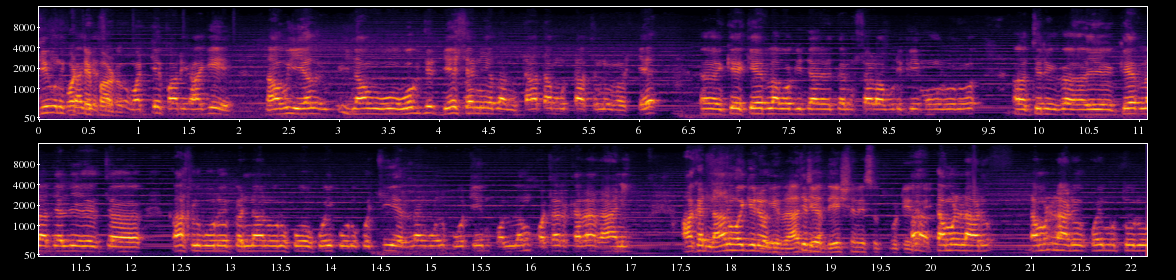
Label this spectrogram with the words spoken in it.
ಜೀವನಕ್ಕಾಗಿ. ಹೊಟ್ಟೆ ಪಾಡಿಗಾಗಿ ನಾವು ನಾವು ಹೋಗಿದ್ದ ದೇಶನೇ ಇಲ್ಲ ನಮ್ಮ ತಾತ ಮುತ್ತಾತನೂ ಅಷ್ಟೇ. ಕೇರಳ ಹೋಗಿದ್ದಾರೆ ಧರ್ಮಸ್ಥಳ ಉಡುಪಿ ಮಂಗಳೂರು ತಿರುಗ ಕೇರಳದಲ್ಲಿ ಕಾಸಲಗೂರು ಕಾಸರಗೋಡು ಕಣ್ಣಾನೂರು ಕೋಯಿಕೋಡು ಕೊಚ್ಚಿ ಎರ್ನಾಗೂರು ಕೋಟೆ ಕೊಲ್ಲಂ ಕೊಟ್ಟರ್ಕರ ರಾಣಿ. ಆ ಕಡೆ ನಾನು ಹೋಗಿರೋ ರಾಜ್ಯ ದೇಶನೇ ಸುತ್ತಬಿಟ್ಟಿದೆ ತಮಿಳ್ನಾಡು ತಮಿಳ್ನಾಡು ಕೊಯಮತ್ತೂರು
